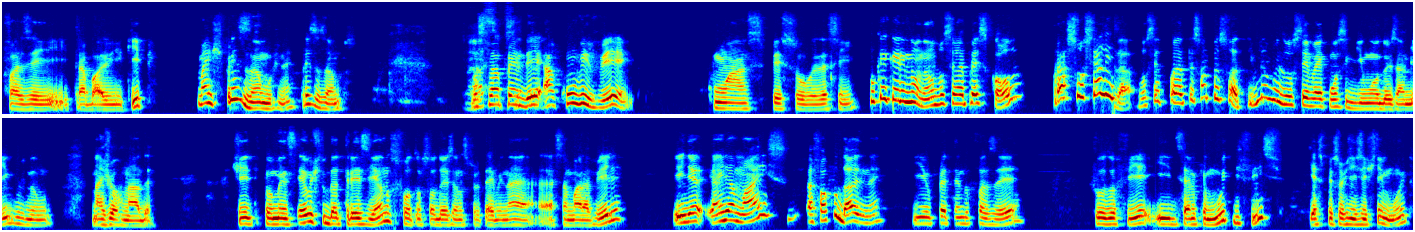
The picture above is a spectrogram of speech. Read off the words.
fazer trabalho em equipe, mas precisamos, né? Precisamos. Ah, você vai aprender você... a conviver com as pessoas, assim. Porque, querendo ou não, você vai pra escola para socializar. Você pode até ser uma pessoa tímida, mas você vai conseguir um ou dois amigos no, na jornada. Gente, pelo menos eu estudo há 13 anos, faltam só dois anos para terminar essa maravilha. E ainda, ainda mais a faculdade, né? E eu pretendo fazer filosofia e disseram que é muito difícil, que as pessoas desistem muito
